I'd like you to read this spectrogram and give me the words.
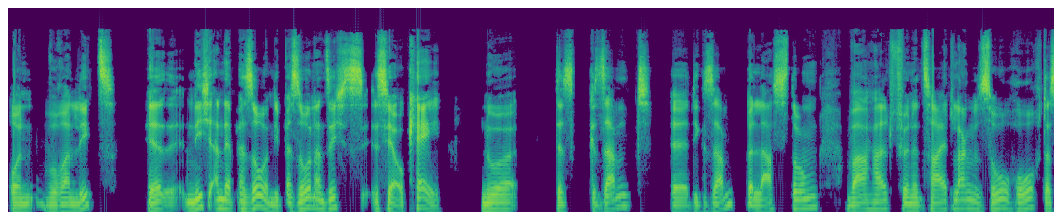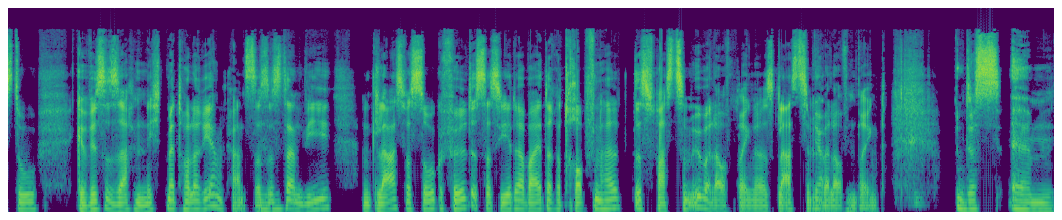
Und woran liegt's? Ja, nicht an der Person. Die Person an sich ist, ist ja okay. Nur das Gesamt, äh, die Gesamtbelastung war halt für eine Zeit lang so hoch, dass du gewisse Sachen nicht mehr tolerieren kannst. Das Mhm. ist dann wie ein Glas, was so gefüllt ist, dass jeder weitere Tropfen halt das Fass zum Überlaufen bringt oder das Glas zum Ja. Überlaufen bringt. Das ähm,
